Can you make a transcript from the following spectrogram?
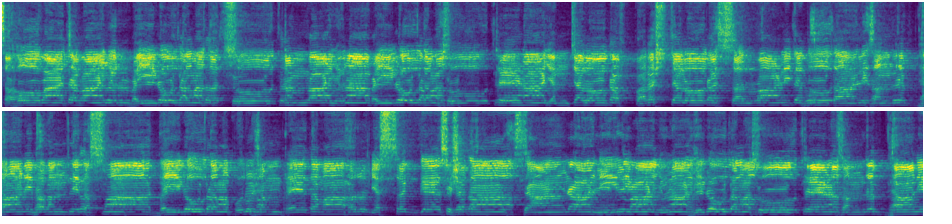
सहोवाच वायुर्वैरोतमतत्सूत्रम् वायुना वैरोतमसूत्रेणायम् च लोकः परश्च लोकः सर्वाणि च भूतानि सन्दृग्धानि भवन्ति तस्माद्वैगौतमपुरुषम् प्रेतमाहुर्यस्रग्यशिषतास्याङ्गानि वायुना हि गौतमसूत्रेण सन्दृग्धानि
